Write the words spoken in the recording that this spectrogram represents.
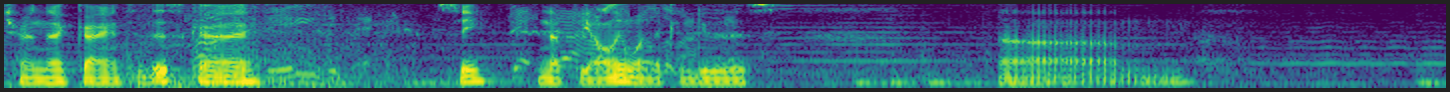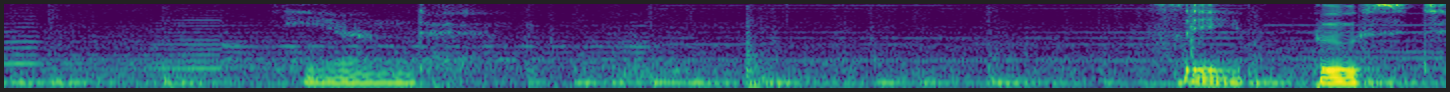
turn that guy into this guy. The easy bit. See? I'm not the only one that can do this. Um, and let's see, boost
